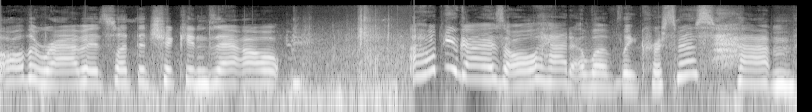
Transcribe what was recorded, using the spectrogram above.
all the rabbits, let the chickens out. I hope you guys all had a lovely Christmas. Um,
